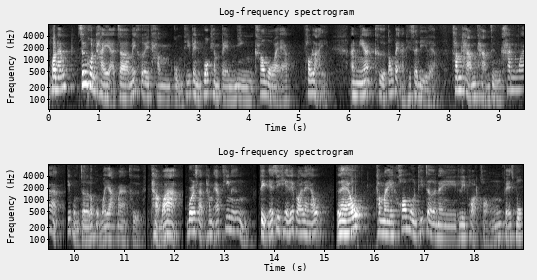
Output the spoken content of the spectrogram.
เพราะนั้นซึ่งคนไทยอะจะไม่เคยทำกลุ่มที่เป็นพวกแคมเปญยิงเข้า mobile app เท่าไหร่ อันเนี้ยคือต้องไปอ่านทฤษฎีเลยอะคำถามถามถึงขั้นว่าที่ผมเจอแล้วผมว่ายากมากคือ ถามว่าบริษัททำแอปที่หนึ่งติด SDK เรียบร้อยแล้ว แล้ว ทำไมข้อมูลที่เจอใน report ของ Facebook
